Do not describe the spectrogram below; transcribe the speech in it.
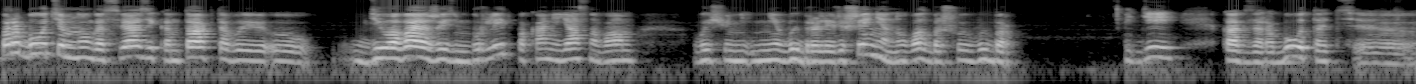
По работе много связей, контактов, и э, деловая жизнь бурлит, пока не ясно вам, вы еще не выбрали решение, но у вас большой выбор идей, как заработать, э,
